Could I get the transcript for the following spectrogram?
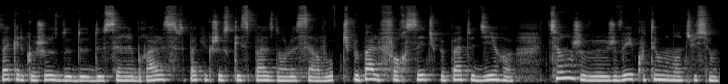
pas quelque chose de, cérébral, c'est pas quelque chose qui se passe dans le cerveau. Tu peux pas le forcer, tu peux pas te dire tiens, je, je vais écouter mon intuition.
